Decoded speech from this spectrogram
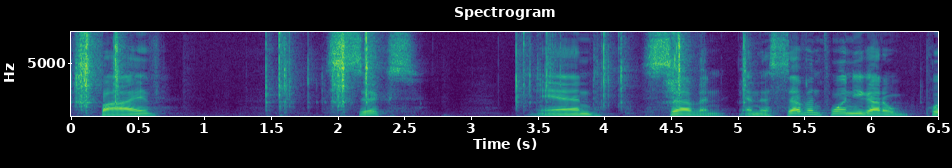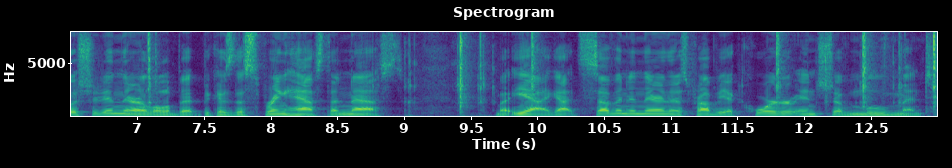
five, six, and seven. And the seventh one, you got to push it in there a little bit because the spring has to nest. But yeah, I got seven in there and there's probably a quarter inch of movement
